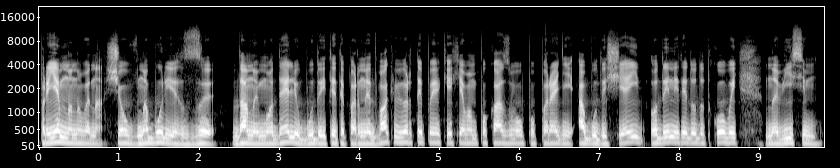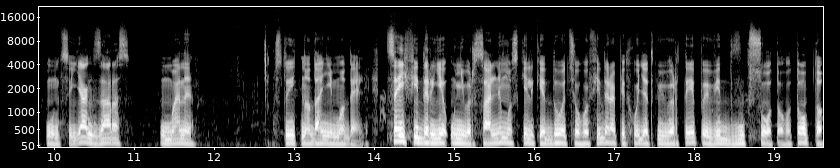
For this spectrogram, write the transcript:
приємна новина, що в наборі з даною моделлю буде йти тепер не два квівертипи, яких я вам показував попередній, а буде ще один йти додатковий на 8 унций. Як зараз у мене стоїть на даній моделі. Цей фідер є універсальним, оскільки до цього фідера підходять квівертипи від 200-го. Тобто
